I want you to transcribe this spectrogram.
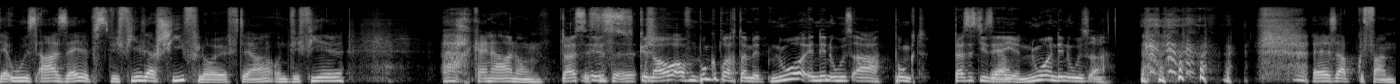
der USA selbst, wie viel da schief läuft, ja, und wie viel, ach, keine Ahnung. Das Es ist, ist, äh, genau auf den Punkt gebracht damit. Nur in den USA. Punkt. Das ist die Serie. Ja. Nur in den USA. Er ist abgefahren.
